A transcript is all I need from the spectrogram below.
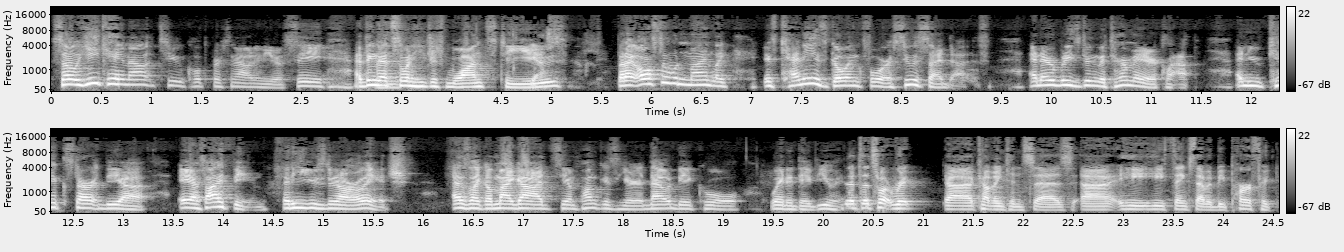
So he came out to Cult of Personality in the UFC. I think that's the one he just wants to use. Yes. But I also wouldn't mind like if Kenny is going for a suicide dive and everybody's doing the Terminator clap, and you kickstart the uh, AFI theme that he used in ROH as like a my God, CM Punk is here. That would be a cool way to debut him. That, that's what Rick uh, Covington says. Uh, he he thinks that would be perfect.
